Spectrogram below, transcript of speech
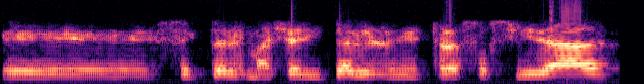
eh, sectores mayoritarios de nuestra sociedad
